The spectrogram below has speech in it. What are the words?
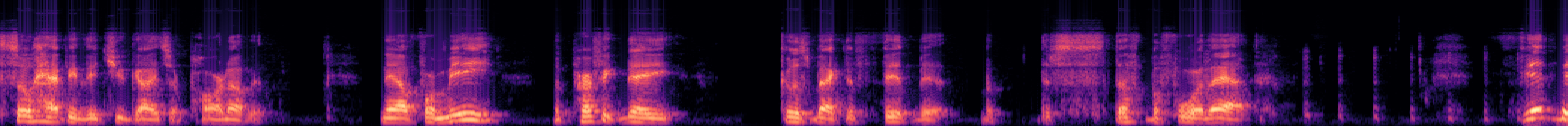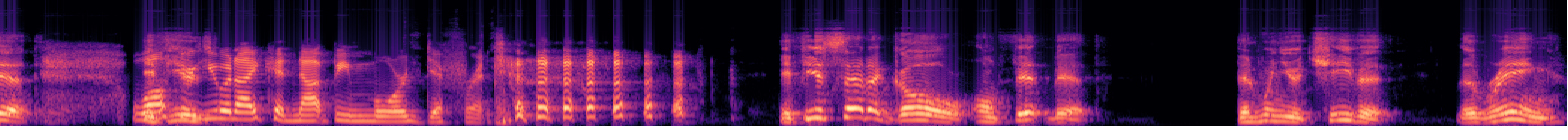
so happy that you guys are part of it. Now, for me, the perfect day goes back to Fitbit, but the stuff before that. Fitbit. Walter, you, you and I could not be more different. if you set a goal on Fitbit, then when you achieve it, the ring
